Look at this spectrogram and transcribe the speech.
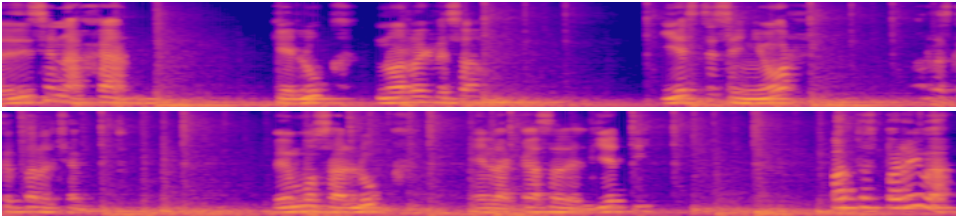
Le dicen a Han que Luke no ha regresado. Y este señor va a rescatar al chavito. Vemos a Luke en la casa del Yeti. Patas para arriba.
